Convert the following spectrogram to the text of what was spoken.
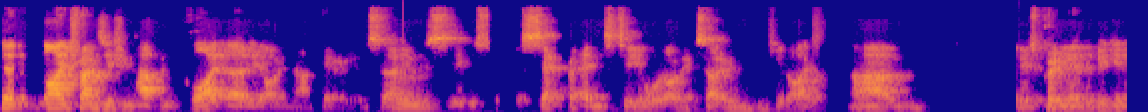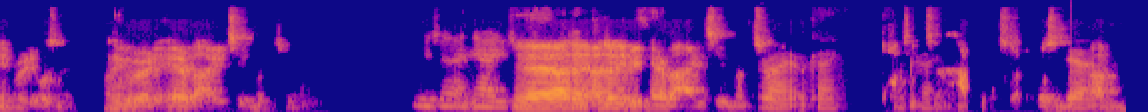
that my transition happened quite early on in that period, so it Mm. was it was a separate entity all on its own, if you like. Um, it was pretty near the beginning, really, wasn't it? I think we were only here about eighteen months. You did, yeah, you did. Yeah, I don't I don't even hear about eighteen months. Right, okay. it started okay. happen, so it wasn't. Yeah. Um,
